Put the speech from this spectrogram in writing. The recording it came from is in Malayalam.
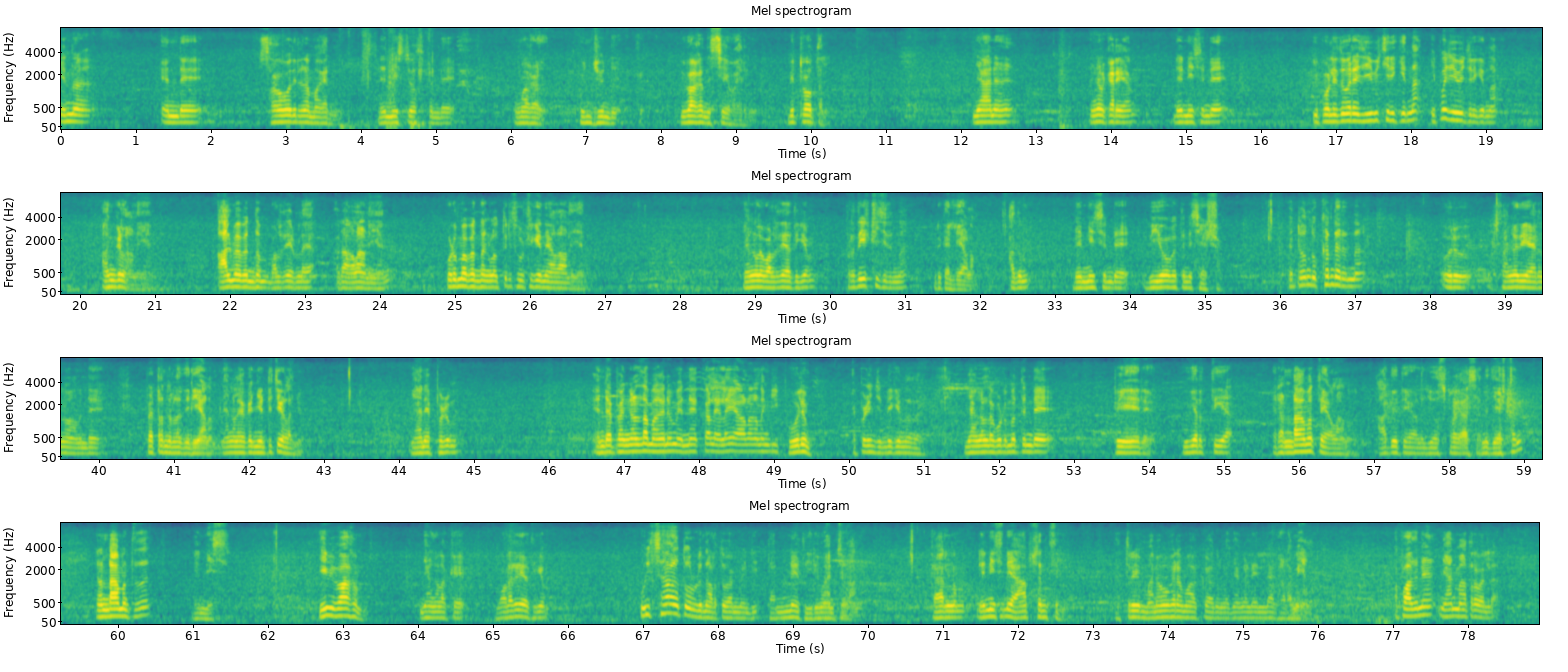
ഇന്ന് എന്റെ സഹോദരിയുടെ മകൻ ഡെന്നീസ് ജോസഫിന്റെ മകൾ കുഞ്ചുവിന്റെ വിവാഹ നിശ്ചയമായിരുന്നു. വിട്രോത്തൽ. ഞാൻ നിങ്ങൾക്കറിയാം ഡെന്നീസിന്റെ ഇപ്പോൾ ഇതുവരെ ജീവിച്ചിരിക്കുന്ന ഇപ്പോൾ ജീവിച്ചിരിക്കുന്ന അങ്കിളാണ് ഞാൻ. ആത്മബന്ധം വളരെയുള്ള ഒരാളാണ് ഞാൻ. കുടുംബ ബന്ധങ്ങൾ ഒത്തിരി സൂക്ഷിക്കുന്ന ആളാണ് ഞാൻ. ഞങ്ങൾ വളരെയധികം പ്രതീക്ഷിച്ചിരുന്ന ഒരു കല്യാണം. അതും ഡെന്നീസിന്റെ വിയോഗത്തിന് ശേഷം. ഏറ്റവും ദുഃഖം തരുന്ന ഒരു സംഗതിയായിരുന്നു അവന്റെ പെട്ടെന്നുള്ള നിര്യാണം. ഞങ്ങളെയൊക്കെ ഞെട്ടിച്ച് കളഞ്ഞു. ഞാനെപ്പോഴും എന്റെ പെങ്ങളുടെ മകനും എന്നേക്കാൾ ഇളയ ആളാണെങ്കിൽ പോലും എപ്പോഴും ചിന്തിക്കുന്നത് ഞങ്ങളുടെ കുടുംബത്തിന്റെ പേര് ഉയർത്തിയ രണ്ടാമത്തെ ആളാണ്. ആദ്യത്തെ ആൾ ജോസ് പ്രകാശ് എന്റെ ജ്യേഷ്ഠൻ. രണ്ടാമത്തത് ഡെന്നീസ്. ഈ വിവാഹം ഞങ്ങളൊക്കെ വളരെയധികം ഉത്സാഹത്തോടുകൂടി നടത്തുവാൻ വേണ്ടി തന്നെ തീരുമാനിച്ചതാണ്. കാരണം ഡെന്നീസിന്റെ ആബ്സൻസിൽ എത്രയും മനോഹരമാക്കുക എന്നുള്ള ഞങ്ങളുടെ എല്ലാ കടമയാണ്. അപ്പോൾ അതിന് ഞാൻ മാത്രമല്ല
